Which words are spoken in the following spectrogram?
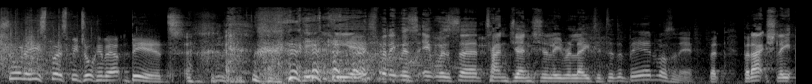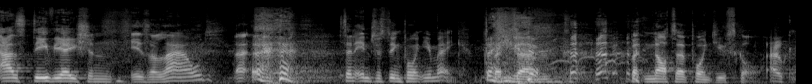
Surely he's supposed to be talking about beards. he, he is, but it was it was uh, tangentially related to the beard, wasn't it? But but actually, as deviation is allowed, that's it's an interesting point you make. But, um, but not a point you score. Okay.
